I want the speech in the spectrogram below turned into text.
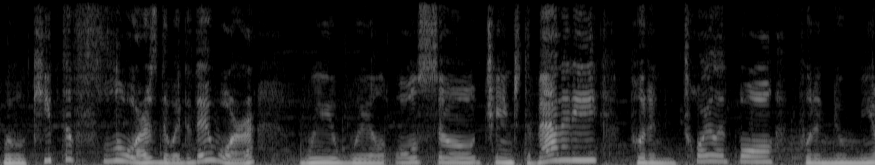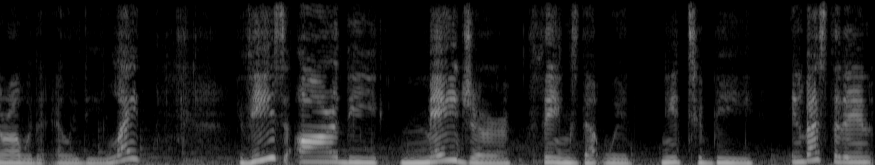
We will keep the floors the way that they were, we will also change the vanity, put a new toilet bowl, put a new mirror with an LED light. These are the major things that would need to be invested in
